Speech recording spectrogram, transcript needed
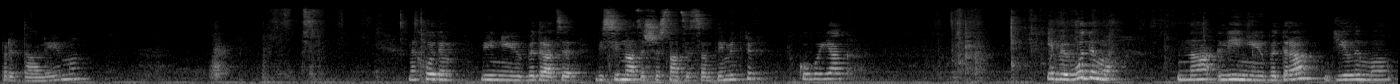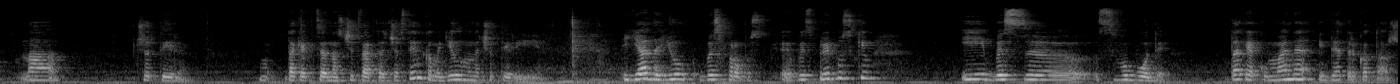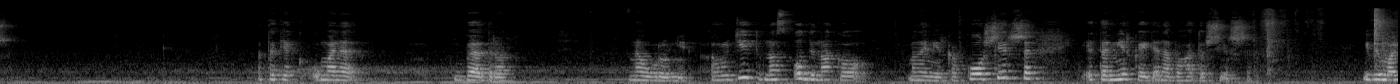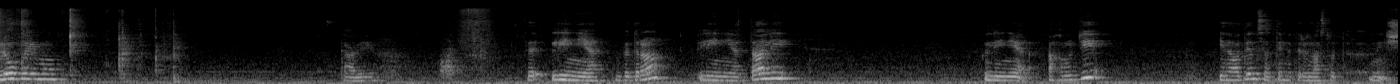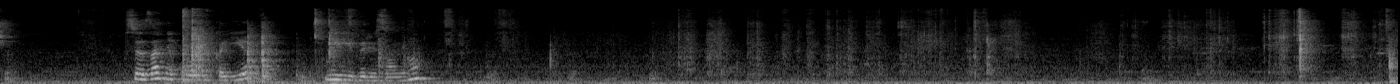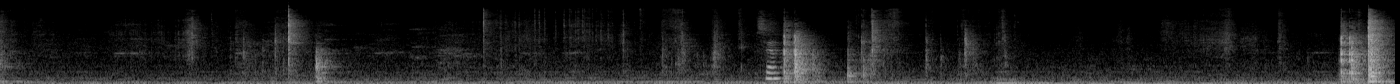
приталюємо. Знаходимо лінію бедра, це 18-16 см, в кого як. І виводимо на лінію бедра, ділимо на 4. Так як це у нас четверта частинка, ми ділимо на 4 її. І я даю без, пропуск, е, без припусків і без е, свободи, так як у мене йде трикотаж. А так як у мене бедра на уровні груді, то в нас одинакова мене мірка. В кого ширше, та мірка йде набагато ширше. І вимальовуємо талію. Це лінія бедра, лінія талії, лінія груді і на 1 см у нас тут нижче. Все, задня половинка є, ми її вирізаємо. Все.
